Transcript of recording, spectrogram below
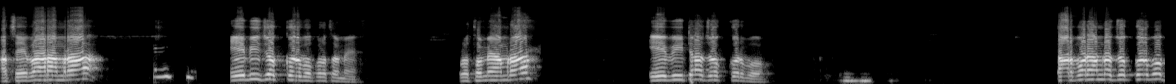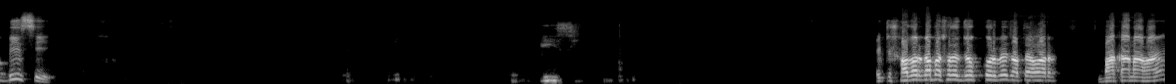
আচ্ছা এবার আমরা এ বি যোগ করব প্রথমে। প্রথমে আমরা এ বিটা যোগ করব। তারপরে আমরা যোগ করব বিসি বিসি একটু সতর্কতার সাথে যোগ করবে যাতে আবার বাঁকা না হয়,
